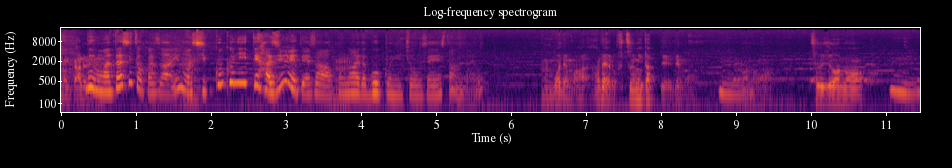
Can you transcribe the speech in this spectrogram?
のガルーダでも私とかさ今漆黒に行って初めてさ、この間5区に挑戦したんだよ。うん。もうでもああれやろ。普通にだってでも、うあんの通常のうん。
